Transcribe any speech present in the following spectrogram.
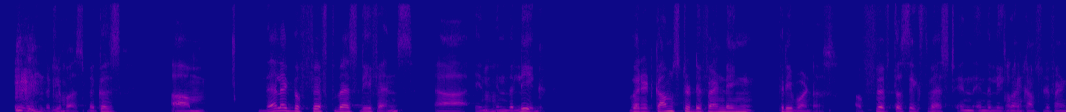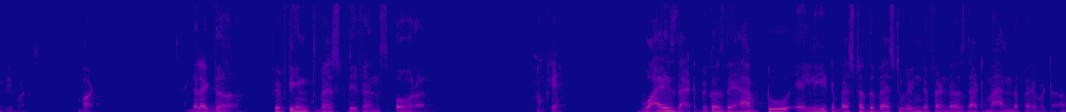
the Clippers because um, they're like the fifth best defense uh, in Mhm. in the league when it comes to defending three pointers. Or fifth or sixth best in in the league when it comes to defending three pointers. But they're like the fifteenth best defense overall. Okay. Why is that? Because they have two elite, best of the best wing defenders that man the perimeter.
